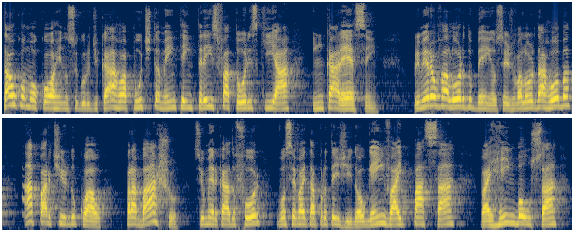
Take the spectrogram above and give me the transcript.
Tal como ocorre no seguro de carro, a put também tem três fatores que a encarecem. Primeiro é o valor do bem, ou seja, o valor da arroba, a partir do qual, para baixo, se o mercado for, você vai estar protegido. Alguém vai passar, vai reembolsar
